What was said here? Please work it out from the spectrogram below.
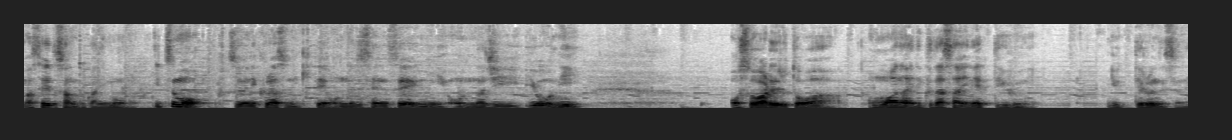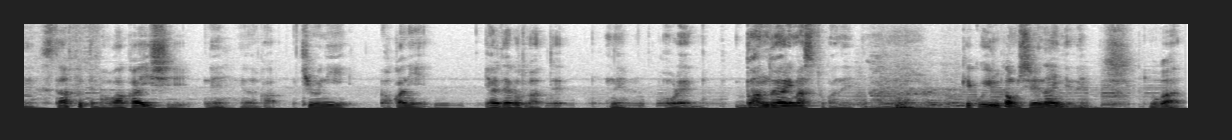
まあ、生徒さんとかにもいつも普通にクラスに来て同じ先生に同じように教われるとは思わないでくださいねっていうふうに言ってるんですよね。スタッフってまあ若いしねなんか急に他にやりたいことがあってね俺バンドやりますとかねあの結構いるかもしれないんでね。僕は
